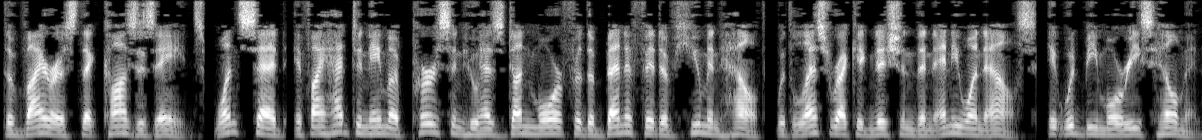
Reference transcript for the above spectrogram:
the virus that causes AIDS, once said, If I had to name a person who has done more for the benefit of human health, with less recognition than anyone else, it would be Maurice Hilleman.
